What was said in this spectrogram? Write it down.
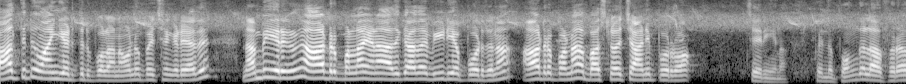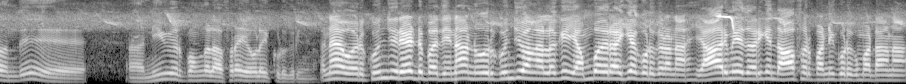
பார்த்துட்டு வாங்கி எடுத்துகிட்டு போகலாம் ஒன்றும் பிரச்சனை கிடையாது. நம்பிக்கை இருக்கிறவங்க ஆர்டர் பண்ணலாம். ஏன்னா அதுக்காக தான் வீடியோ போடுதுன்னா ஆர்டர் பண்ணால் பஸ்ஸில் வச்சு அனுப்பிடுறோம் சரிங்கண்ணா. இப்போ இந்த பொங்கல் ஆஃபராக வந்து நியூ இயர் பொங்கல் ஆஃபராக எவ்வளோக்கு கொடுக்குறீங்கண்ணா? அண்ணா ஒரு குஞ்சு ரேட்டு பார்த்தீங்கன்னா நூறு குஞ்சு வாங்குற அளவுக்கு எண்பது ரூபாய்க்கே கொடுக்குறோண்ணா. யாருமே இது வரைக்கும் இந்த ஆஃபர் பண்ணி கொடுக்க மாட்டாங்கண்ணா.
